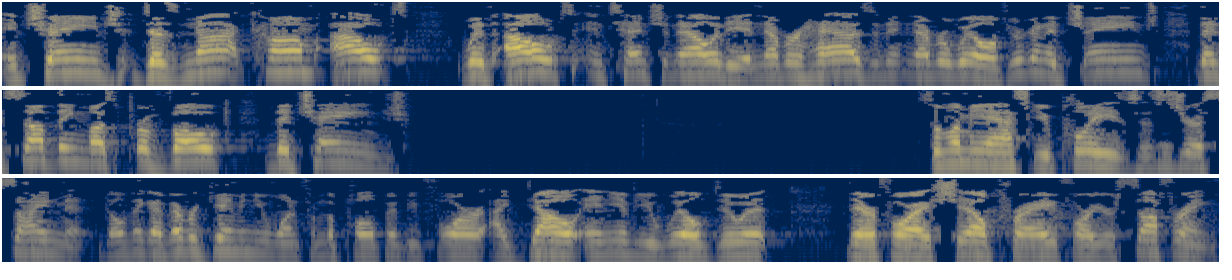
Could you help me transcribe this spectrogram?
And change does not come out without intentionality. It never has and it never will. If you're going to change, then something must provoke the change. So let me ask you, please, this is your assignment. Don't think I've ever given you one from the pulpit before. I doubt any of you will do it. Therefore, I shall pray for your suffering.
